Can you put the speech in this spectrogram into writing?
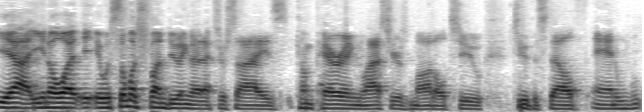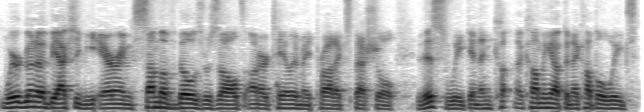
Yeah, you know what? It, it, was so much fun doing that exercise, comparing last year's model to to the Stealth, and we're going to be actually be airing some of those results on our TaylorMade product special this week, and then co- uh, coming up in a couple of weeks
